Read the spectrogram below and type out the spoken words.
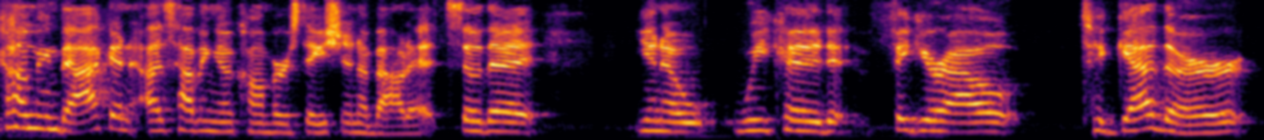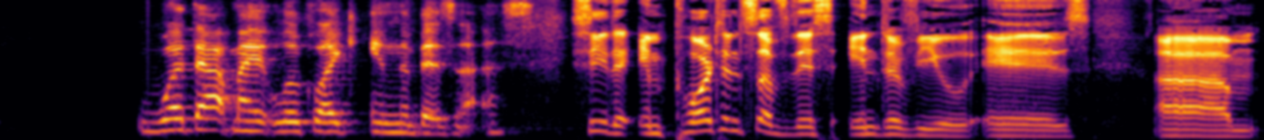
coming back and us having a conversation about it so that you know we could figure out together what that might look like in the business See, the importance of this interview is um,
